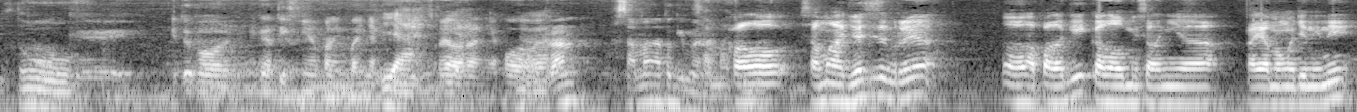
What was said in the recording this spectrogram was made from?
gitu. Oke. Itu kalau negatifnya paling banyak Iya, di trail iya. run ya. Kalau run sama atau gimana? Sama. Kalau sama aja sih sebenarnya eh, apalagi kalau misalnya kayak Mang Ojen ini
